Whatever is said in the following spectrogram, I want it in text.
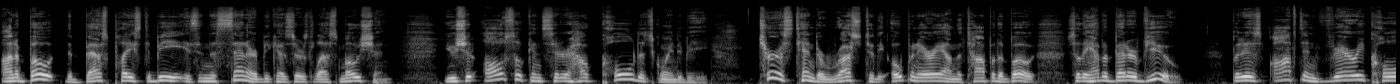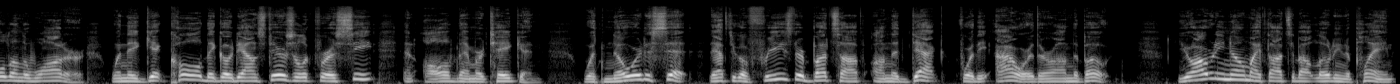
On a boat, the best place to be is in the center because there's less motion. You should also consider how cold it's going to be. Tourists tend to rush to the open area on the top of the boat so they have a better view. But it is often very cold on the water. When they get cold, they go downstairs to look for a seat, and all of them are taken. With nowhere to sit, they have to go freeze their butts off on the deck for the hour they're on the boat. You already know my thoughts about loading a plane.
